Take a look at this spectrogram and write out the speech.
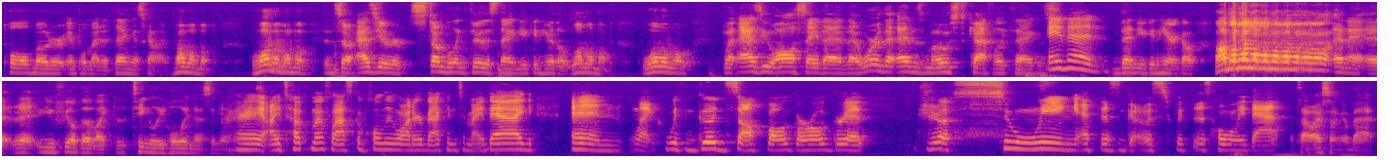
pull motor implemented thing, it's kind of like wub wub wub wub wub. And so as you're stumbling through this thing, you can hear the wub wub wub wub wub. But as you all say that that word that ends most Catholic things, Amen. then you can hear it go, "Ah, bah, bah, bah," and it, it, it- you feel the like the tingly holiness in your All hands. right, I tuck my flask of holy water back into my bag and, like, with good softball girl grip, just swing at this ghost with this holy bat. That's how I swing a bat.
